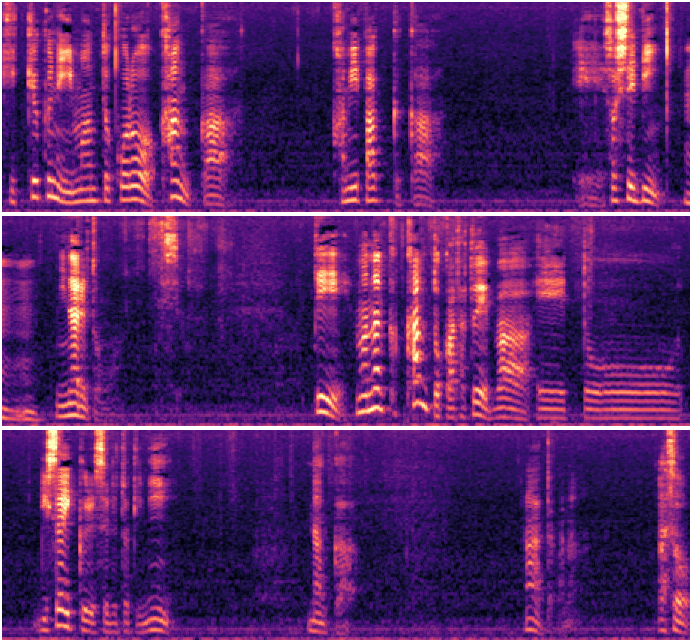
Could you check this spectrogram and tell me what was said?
結局ね今のところ缶か紙パックか、えーそして瓶になると思う。んですよでまあなんか缶とか例えばえっ、とリサイクルするときになんか何だったかな。あそう。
